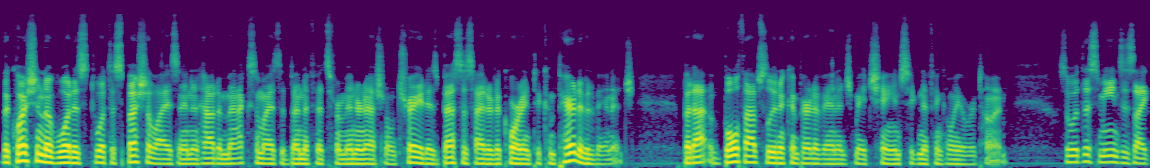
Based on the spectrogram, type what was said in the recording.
The question of what is what to specialize in and how to maximize the benefits from international trade is best decided according to comparative advantage, but a- both absolute and comparative advantage may change significantly over time. So what this means is like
